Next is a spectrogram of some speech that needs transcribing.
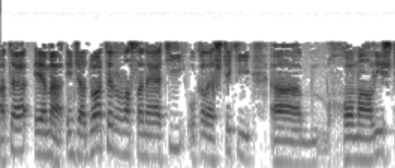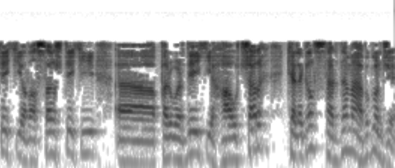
ئەتە ئێمە اینجا دواتر ڕەسەنایەتی وکەڵێ شتێکی خۆماڵی شتێکی ڕەسەن شتێکی پەروەردەیەکی هاوچەرخ کە لەگەڵ سەردەما بگونجێ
